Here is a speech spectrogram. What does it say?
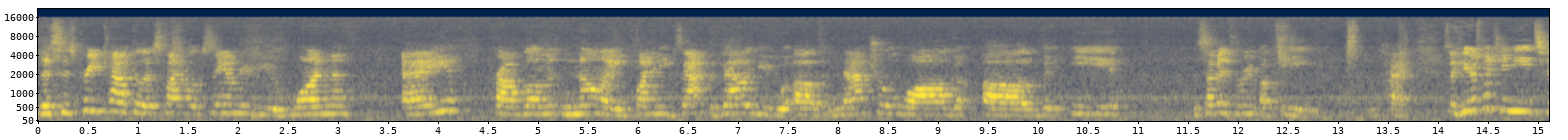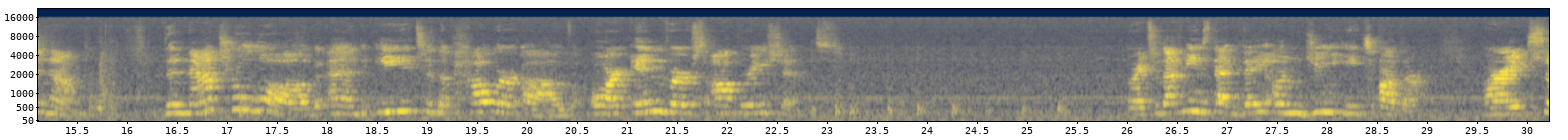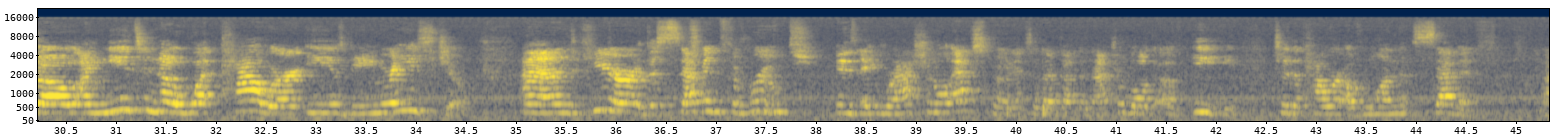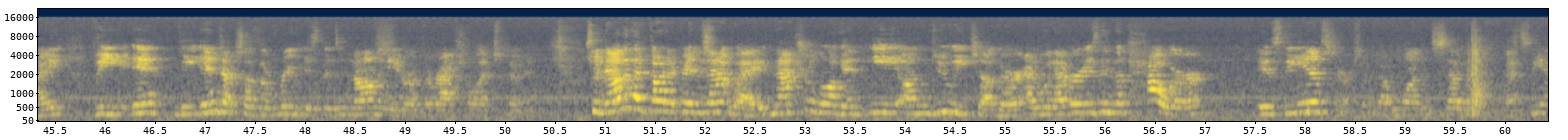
This is pre-calculus final exam review 1A, problem 9. Find the exact value of natural log of e, the seventh root of e. Okay, so here's what you need to know. The natural log and e to the power of are inverse operations. All right, so that means that they undo each other. All right, so I need to know what power e is being raised to. And here, the seventh root is a rational exponent, so I've got the natural log of e to the power of 1 seventh, right? The, in, the index of the root is the denominator of the rational exponent. So now that I've got it written that way, natural log and e undo each other, and whatever is in the power is the answer. So I've got 1 7. That's the.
